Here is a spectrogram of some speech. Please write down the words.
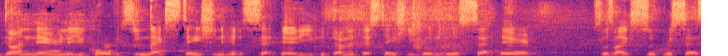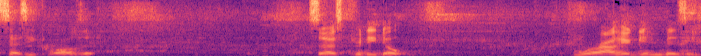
done there, and then you go over to the next station and hit a set there. Then you get done at that station, you go to do a set there. So it's like supersets as he calls it. So that's pretty dope. We're out here getting busy.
